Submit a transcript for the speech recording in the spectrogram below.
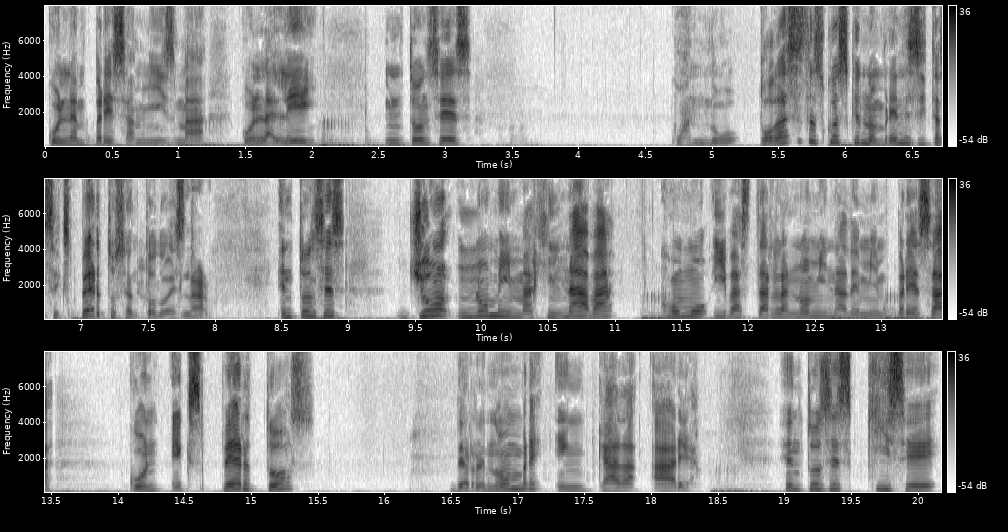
con la empresa misma, con la ley. Entonces, cuando todas estas cosas que nombré necesitas expertos en todo esto. Claro. Entonces, yo no me imaginaba cómo iba a estar la nómina de mi empresa con expertos de renombre en cada área. Entonces quise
